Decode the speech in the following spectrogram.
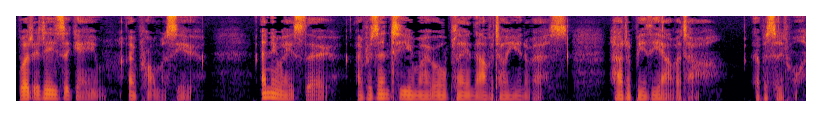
But it is a game, I promise you. Anyways, though, I present to you my roleplay in the Avatar universe. How to be the Avatar, Episode 1.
